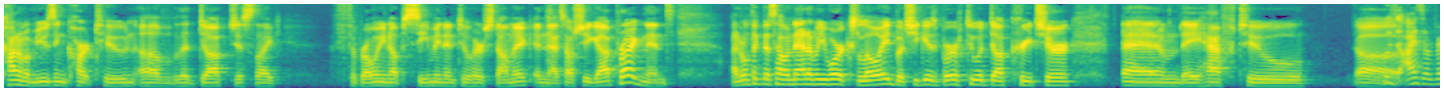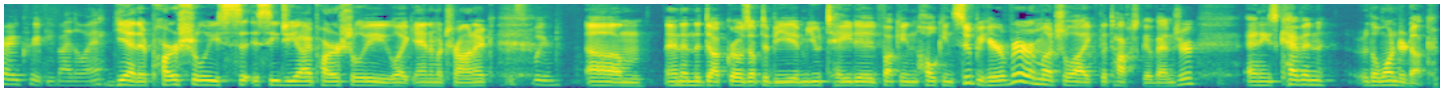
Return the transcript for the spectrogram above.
kind of amusing cartoon of the duck just like throwing up semen into her stomach, and that's how she got pregnant. I don't think that's how anatomy works, Lloyd, but she gives birth to a duck creature, and they have to. Uh, Whose eyes are very creepy, by the way. yeah, they're partially C- CGI, partially like animatronic. It's weird. Um, and then the duck grows up to be a mutated fucking hulking superhero, very much like the Toxic Avenger, and he's Kevin the Wonder Duck.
